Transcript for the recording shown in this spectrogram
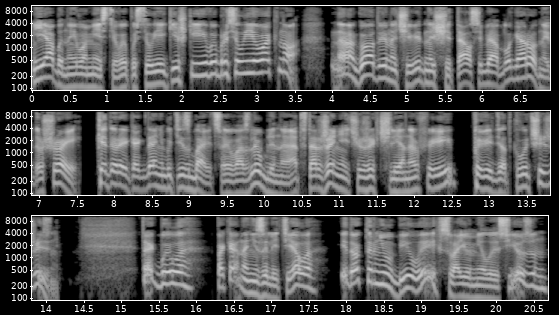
Я бы на его месте выпустил ей кишки и выбросил ее в окно, но Годвин, очевидно, считал себя благородной душой, которая когда-нибудь избавит свою возлюбленную от вторжения чужих членов и поведет к лучшей жизни. Так было, пока она не залетела, и доктор не убил и свою милую Сьюзен,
